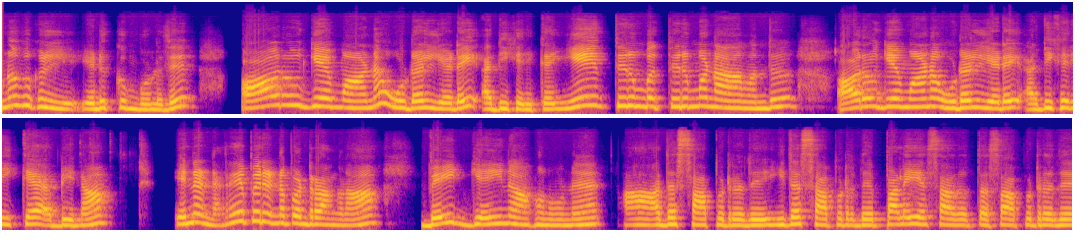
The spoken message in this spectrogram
உணவுகள் எடுக்கும் பொழுது ஆரோக்கியமான உடல் எடை அதிகரிக்க. ஏன் திரும்ப திரும்ப நான் வந்து ஆரோக்கியமான உடல் எடை அதிகரிக்க அப்படின்னா என்ன நிறைய பேர் என்ன பண்றாங்கன்னா வெயிட் கெயின் ஆகணும்னு அதை சாப்பிட்றது இதை சாப்பிட்றது பழைய சாதத்தை சாப்பிட்றது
